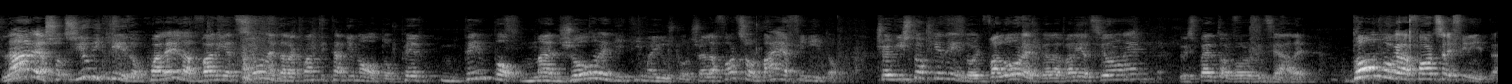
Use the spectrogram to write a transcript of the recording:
l'area, se io vi chiedo qual è la variazione della quantità di moto per un tempo maggiore di T maiuscolo, cioè la forza ormai ha finito, cioè vi sto chiedendo il valore della variazione rispetto al valore iniziale, dopo che la forza è finita,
